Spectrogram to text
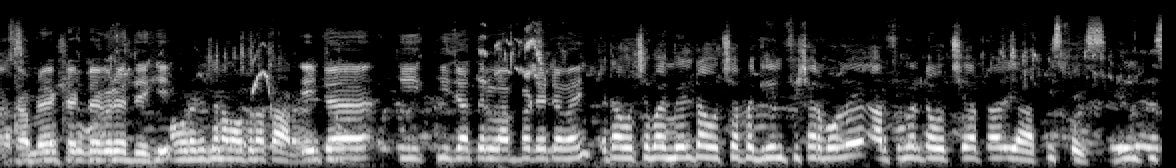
আচ্ছা আমরা একটা একটা করে দেখি। আমরা নিচে নাম অতটা কার? এইটা কি কি জাতের লাভবাট এটা ভাই? এটা হচ্ছে ভাই মেলটা হচ্ছে আপনার গ্রিন ফিশার বলে আর ফিমেলটা হচ্ছে আপনার পিস পেস গ্রিন পিস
